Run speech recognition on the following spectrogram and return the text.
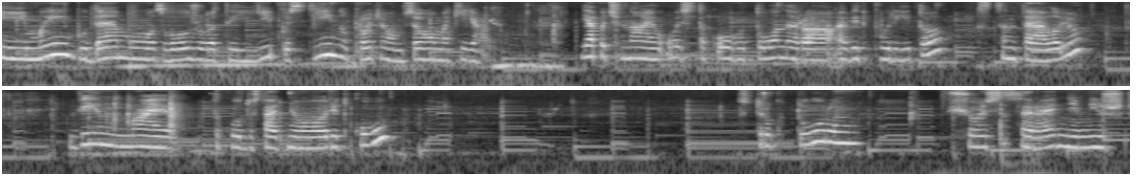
І ми будемо зволожувати її постійно протягом всього макіяжу. Я починаю ось з такого тонера від Purito з центелою. Він має таку достатньо рідку структуру, щось середнє між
